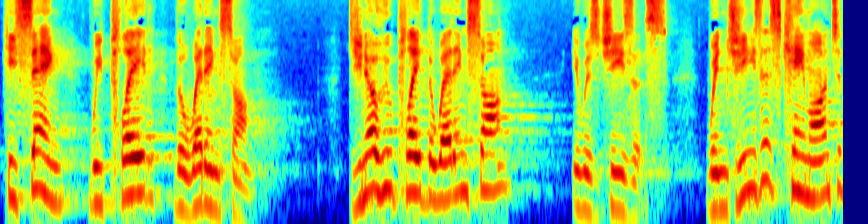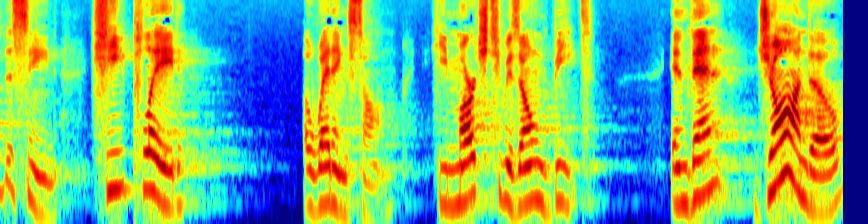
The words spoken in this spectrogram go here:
he's saying, We played the wedding song. Do you know who played the wedding song? It was Jesus. When Jesus came onto the scene, he played a wedding song. He marched to his own beat. And then John, though,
